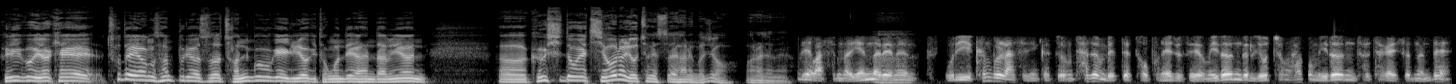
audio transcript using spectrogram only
그리고 이렇게 초대형 산불이어서 전국의 인력이 동원돼야 한다면, 어, 그 시도에 지원을 요청했어야 하는 거죠. 말하자면. 네, 맞습니다. 옛날에는 우리 큰 불 났으니까 좀 차전 몇 대 더 보내주세요. 뭐 이런 걸 요청하고 뭐 이런 절차가 있었는데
